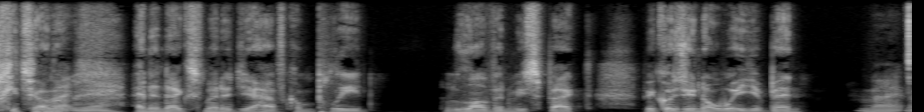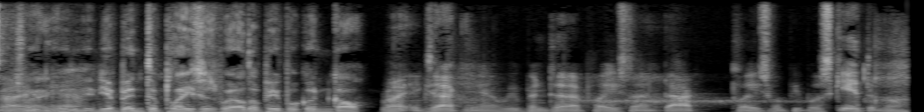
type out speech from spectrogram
to each other, Right. Yeah. and the next minute you have complete love and respect because you know where you've been. Right. Right. right. Yeah. You've been to places where other people couldn't go. Right. Exactly. Yeah. We've been to that place, that dark place where people are scared to go.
